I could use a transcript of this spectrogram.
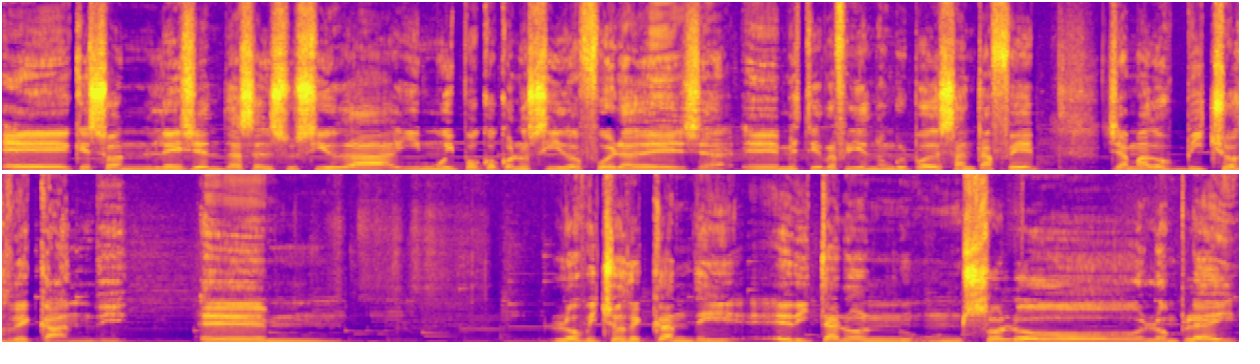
eh, que son leyendas en su ciudad y muy poco conocidos fuera de ella. Eh, me estoy refiriendo a un grupo de Santa Fe llamados Bichos de Candy. Eh, los bichos de Candy editaron un solo long play,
